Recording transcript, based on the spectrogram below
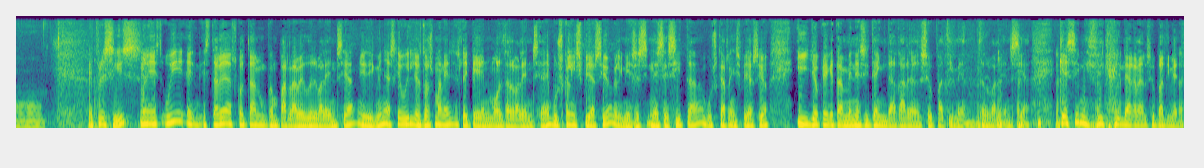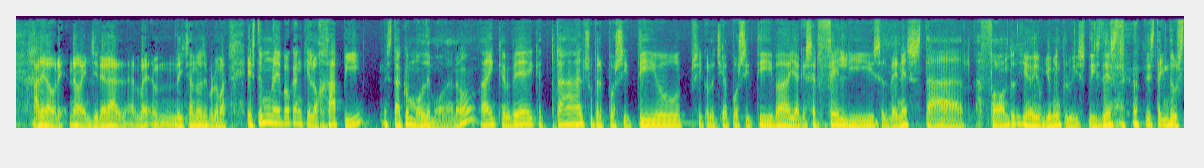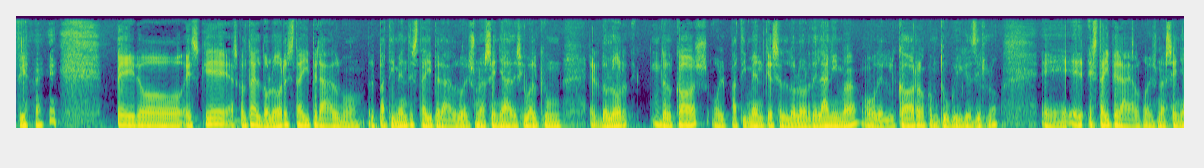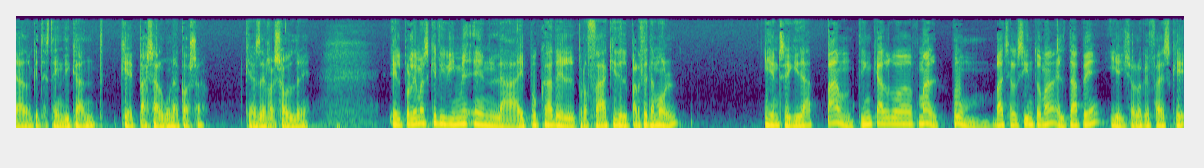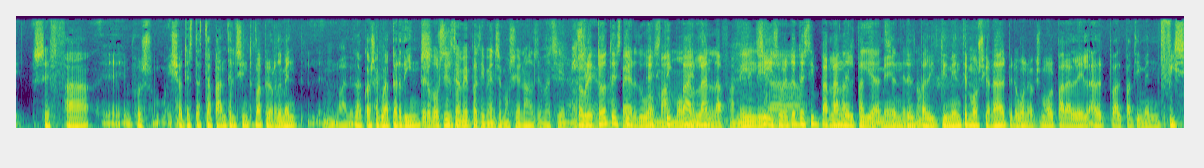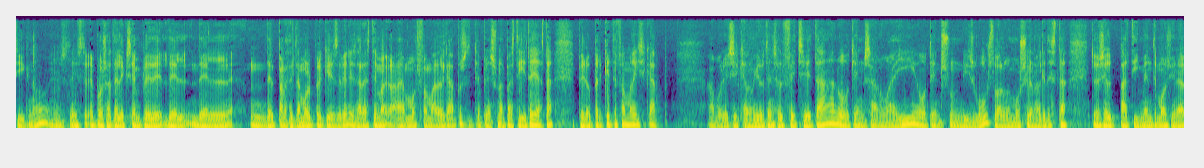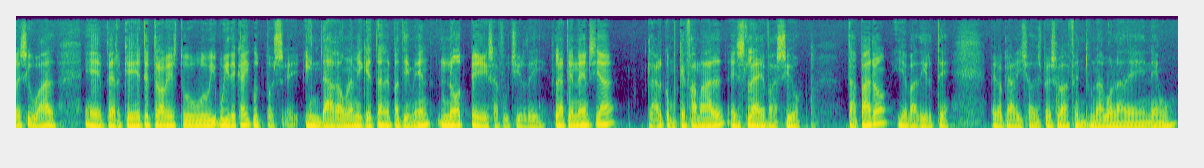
És precís? No, és, avui eh, estava escoltant com parlàveu del València i dic, mira, és que avui les dues maneres li peguen molt al València. Eh? Busca la inspiració, que li necessita buscar la inspiració, i jo crec que també necessita indagar en el seu patiment del València. Què significa indagar en el seu patiment? Ara, a veure, no, en general, deixant-nos de bromes. Estem en una època en què lo happy està com molt de moda, no? Ai, que bé, que tal, superpositiu, psicologia positiva, hi ha que ser feliç, el benestar, la font, tot jo, jo m'incluís dins d'esta indústria. Però és que, escolta, el dolor està ahí per a algo, el patiment està ahí per a algo, és una senyal, és igual que un, el dolor del cos o el patiment que és el dolor de l'ànima o del cor, o com tu vulguis dir-lo, eh, està ahí per a algo, és una senyal que t'està indicant que passa alguna cosa que has de resoldre. El problema és que vivim en l'època del Prozac i del paracetamol, i en seguida, pam, tinc algo mal, pum, vaig al símptoma, el tape, i això el que fa és que se fa, eh, pues, això t'està tapant el símptoma, però realment vale. la cosa que va per dins... Però vols dir també patiments emocionals, imagina, no sobretot sé, una pèrdua, mal moment parlant, en la família... Sí, sobretot estic parlant malaltia, del patiment, etcètera, del no? patiment emocional, però bueno, és molt paral·lel al, al patiment físic, no? Mm. -hmm. He posat l'exemple del, del, del, del paracetamol perquè és de veres, ara estem, ara ens fa mal el cap, pues te prens una pastilleta i ja està, però per què te fa mal el cap? A veure si que potser tens el fetge tal, o tens algo ahí, o tens un disgust, o algo emocional que t'està... Entonces el patiment emocional és igual. Eh, per què te trobes tu avui de caigut? Pues eh, indaga una miqueta en el patiment, no et pegues a fugir d'ell. La tendència, clar, com que fa mal, és la evasió. Tapar-ho i evadir-te. Però clar, això després va fent una bola de neu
